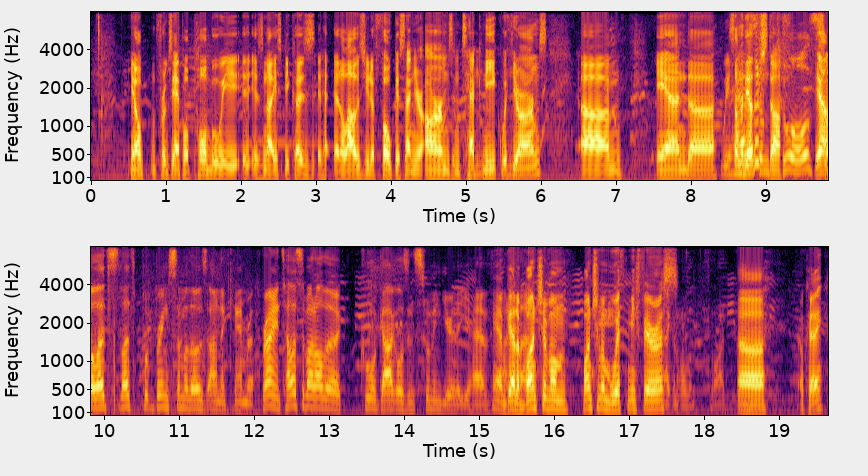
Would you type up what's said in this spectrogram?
you know, for example, pull buoy is nice because it, it allows you to focus on your arms and mm-hmm. technique with your arms. Um, and uh, some of the other some stuff. Tools, yeah. So let's let's put, bring some of those on the camera. Brian, tell us about all the cool goggles and swimming gear that you have. Yeah, I've got a bunch of them, bunch of them with me, Fares. I can hold them. Uh, okay.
